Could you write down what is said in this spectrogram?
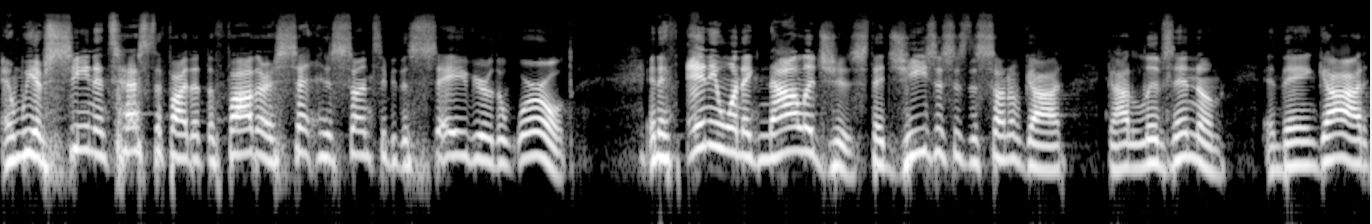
And we have seen and testified that the Father has sent His Son to be the Savior of the world. And if anyone acknowledges that Jesus is the Son of God, God lives in them and they in God.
